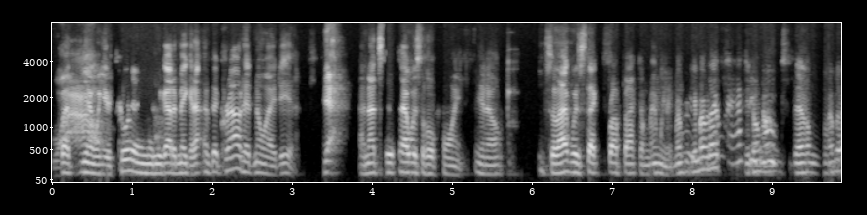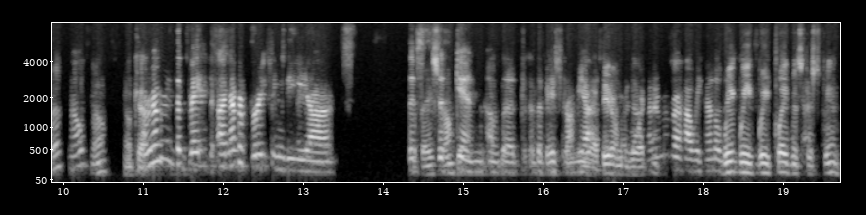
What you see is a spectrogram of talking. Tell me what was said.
Wow. but you know when you're touring and you got to make it the crowd had no idea. Yeah. and that's the, that was the whole point you know so that was that brought back a memory remember you remember that No, I you don't, don't. you don't remember that No. no okay I remember the ba- I remember breaking the uh the, The the skin of the of the bass drum. Yeah, Yeah, I if you don't remember remember that. I remember how we handled We it. we we played Mr. Skin.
